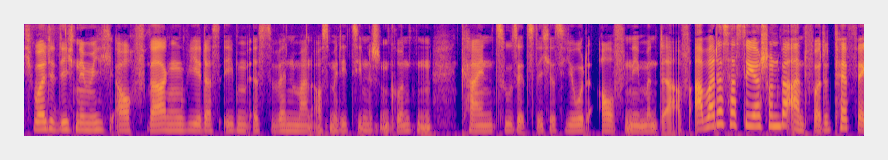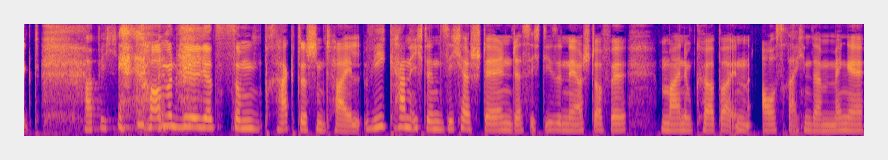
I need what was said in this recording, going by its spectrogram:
Ich wollte dich nämlich auch fragen, wie das eben ist, wenn man aus medizinischen Gründen kein zusätzliches Jod aufnehmen darf. Aber das hast du ja schon beantwortet. Perfekt. Hab ich. Kommen wir jetzt zum praktischen Teil. Wie kann ich denn sicherstellen, dass ich diese Nährstoffe meinem Körper in ausreichender Menge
